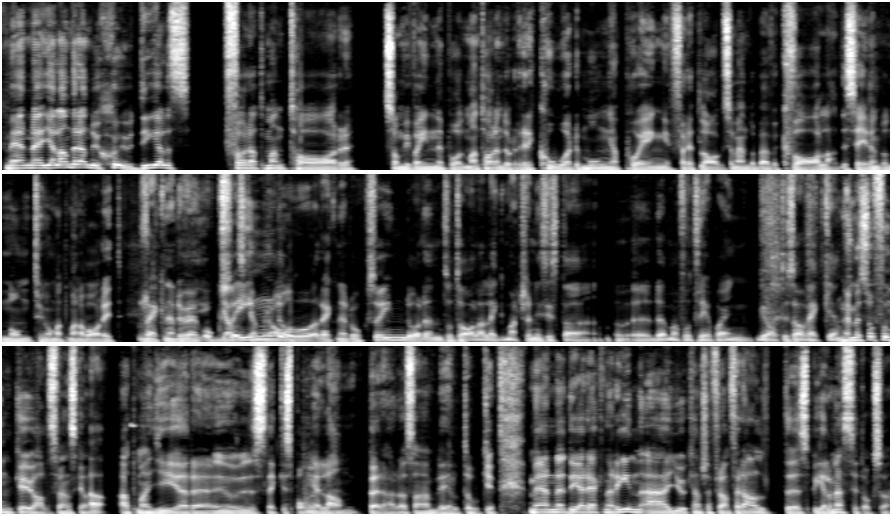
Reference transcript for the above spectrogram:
Men eh, jag landar ändå i sju. Dels för att man tar som vi var inne på, man tar ändå rekordmånga poäng för ett lag som ändå behöver kvala. Det säger ändå mm. någonting om att man har varit räknar du också in bra. Då, räknar du också in då den totala läggmatchen i sista, eh, där man får tre poäng gratis av Häcken? Nej, men så funkar ju allsvenskan. Ja. Att man ger... Släcker Spången lampor här, alltså han blir helt tokig. Men det jag räknar in är ju kanske framför allt eh, spelmässigt också.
